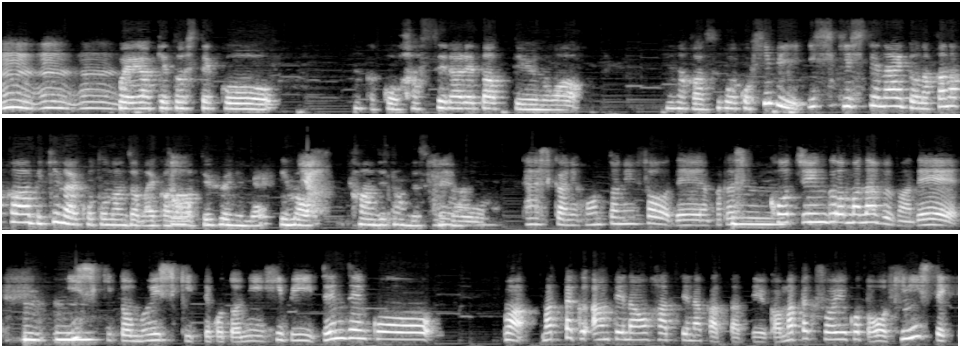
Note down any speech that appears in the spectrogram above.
う。うんうんうん。声掛けとしてこう、なんかこう発せられたっていうのは、ねなんかすごいこう日々意識してないとなかなかできないことなんじゃないかなっていうふうにも今は感じたんですけど。確かに本当にそうで、私、うん。コーチングを学ぶまで、うんうん。意識と無意識ってことに日々全然こう、まあ、全くアンテナを張ってなかったっていうか、全くそういうことを気にして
